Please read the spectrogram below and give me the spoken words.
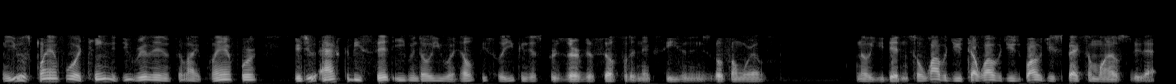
when you was playing for a team that you really didn't feel like playing for, did you ask to be sit even though you were healthy so you can just preserve yourself for the next season and just go somewhere else? No, you didn't. So why would you tell? Why would you? Why would you expect someone else to do that?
